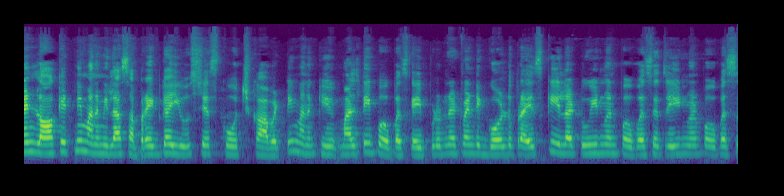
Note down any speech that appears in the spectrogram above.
అండ్ లాకెట్ని మనం ఇలా సపరేట్గా యూస్ చేసుకోవచ్చు కాబట్టి మనకి మల్టీ పర్పస్గా ఇప్పుడు ఉన్నటువంటి గోల్డ్ ప్రైస్కి ఇలా two in one purpose three in one purpose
